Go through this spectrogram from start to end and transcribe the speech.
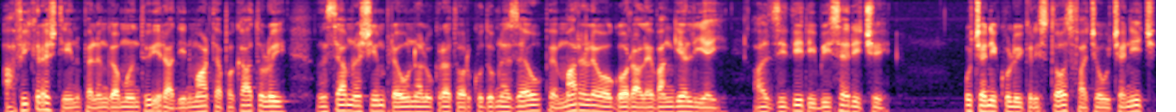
A fi creștin, pe lângă mântuirea din moartea păcatului, înseamnă și împreună lucrător cu Dumnezeu pe marele ogor al Evangheliei, al zidirii bisericii. Ucenicul lui Hristos face ucenici,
